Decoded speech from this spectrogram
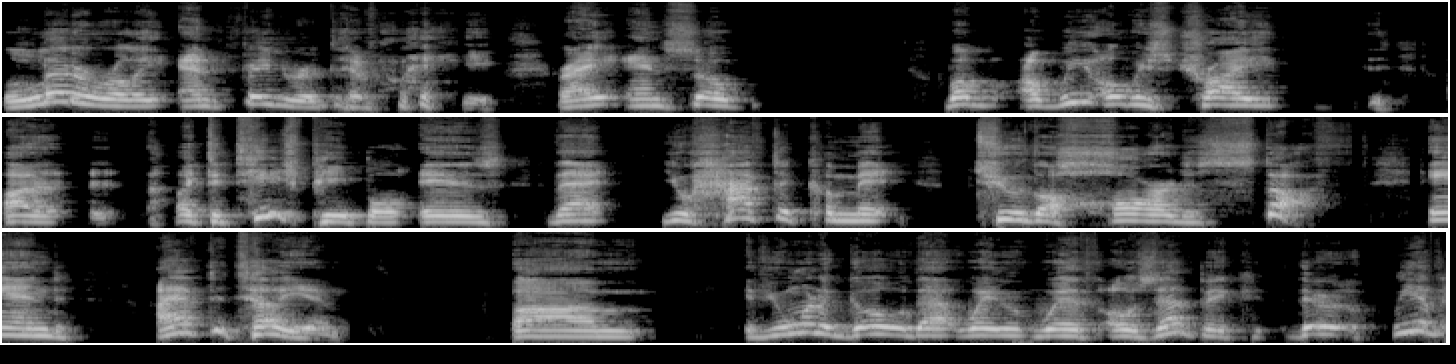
literally and figuratively, right? And so, what uh, we always try, uh, like to teach people is that you have to commit to the hard stuff. And I have to tell you, um, if you want to go that way with Ozempic, there we have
